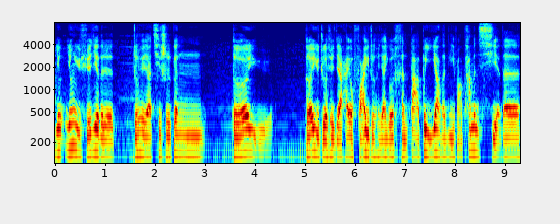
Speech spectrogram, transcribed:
英英语学界的哲学家其实跟德语。德语哲学家还有法语哲学家有很大不一样的地方，他们写的，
